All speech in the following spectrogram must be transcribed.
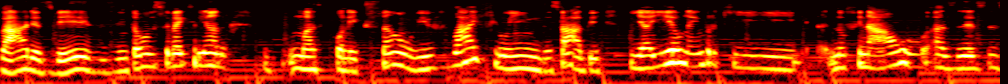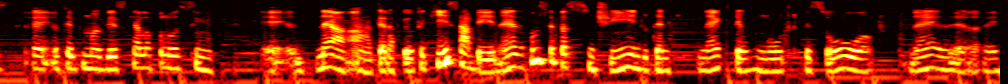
Várias vezes. Então você vai criando uma conexão e vai fluindo, sabe? E aí eu lembro que no final, às vezes, é, eu teve uma vez que ela falou assim, é, né, a, a, terapeuta quis saber, né, como você está se sentindo, tendo que, né, que ter uma outra pessoa, né, é,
